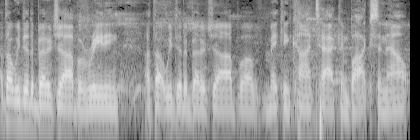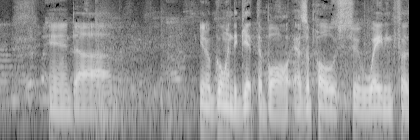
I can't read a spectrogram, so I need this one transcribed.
I thought we did a better job of reading. I thought we did a better job of making contact and boxing out and, uh, you know, going to get the ball as opposed to waiting for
